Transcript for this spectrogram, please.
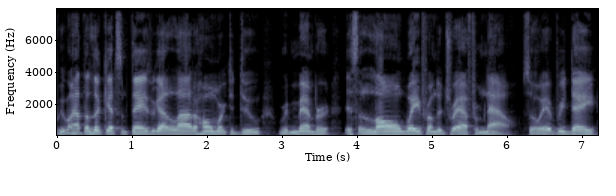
We're going to have to look at some things. We got a lot of homework to do. Remember, it's a long way from the draft from now. So every day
